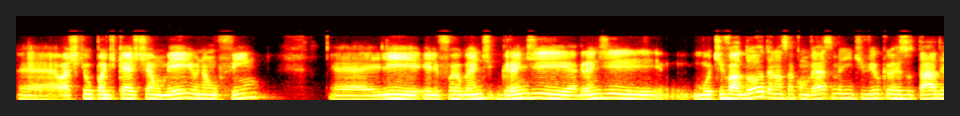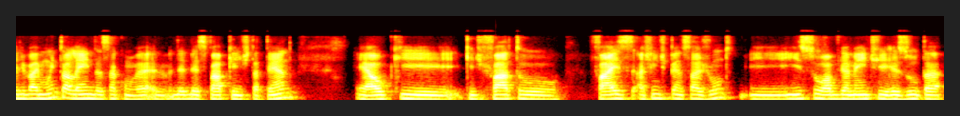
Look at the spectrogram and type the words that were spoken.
É, eu acho que o podcast é um meio, não um fim. É, ele, ele foi o grande, grande, a grande motivador da nossa conversa, mas a gente viu que o resultado ele vai muito além dessa conversa, desse papo que a gente está tendo. É algo que, que de fato faz a gente pensar junto e isso obviamente resulta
